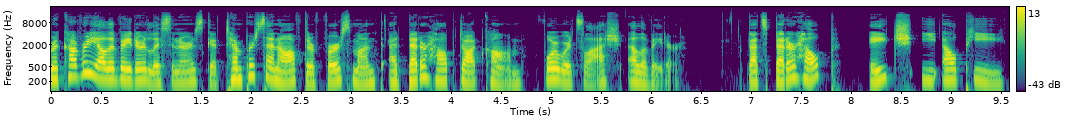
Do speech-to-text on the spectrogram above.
Recovery Elevator listeners get 10% off their first month at betterhelp.com forward slash elevator. That's BetterHelp, H E L P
